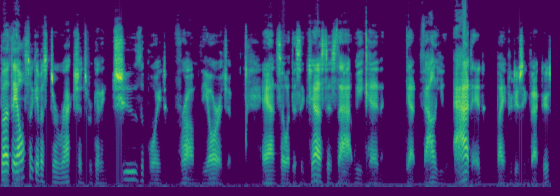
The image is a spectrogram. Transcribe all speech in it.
but they also give us directions for getting to the point from the origin. And so what this suggests is that we can get value added by introducing vectors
